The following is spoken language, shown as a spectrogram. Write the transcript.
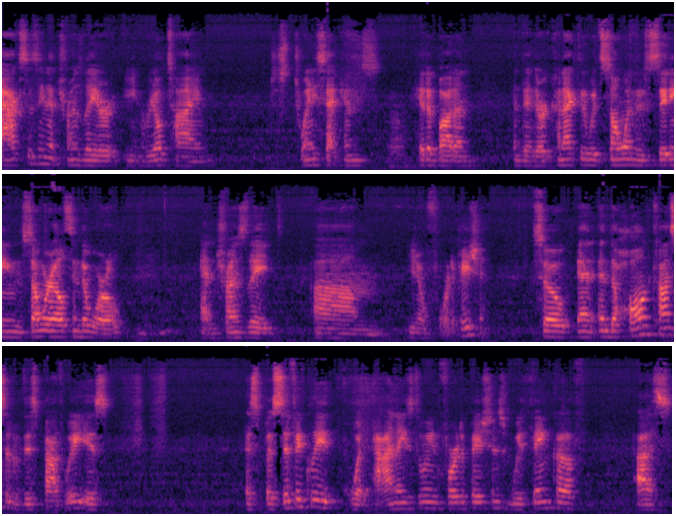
accessing a translator in real time, just 20 seconds, wow. hit a button, and then they're connected with someone who's sitting somewhere else in the world mm-hmm. and translate, um, you know, for the patient. So, and, and the whole concept of this pathway is specifically what Anna is doing for the patients. We think of as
